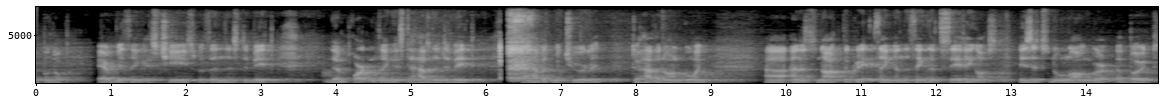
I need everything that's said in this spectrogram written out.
open up. Everything is changed within this debate. The important thing is to have the debate, to have it maturely, to have it ongoing. Uh, and it's not the great thing, and the thing that's saving us is it's no longer about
